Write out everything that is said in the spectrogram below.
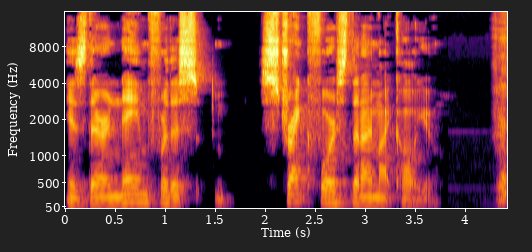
is there a name for this strike force that I might call you?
